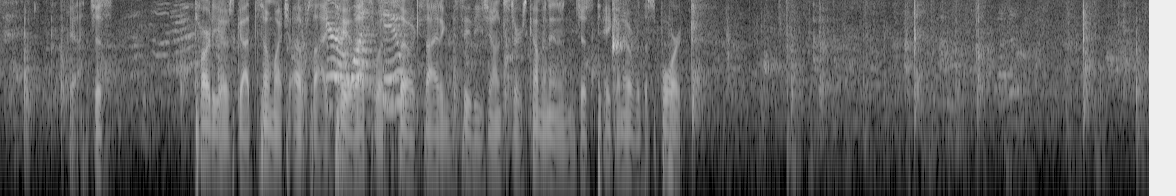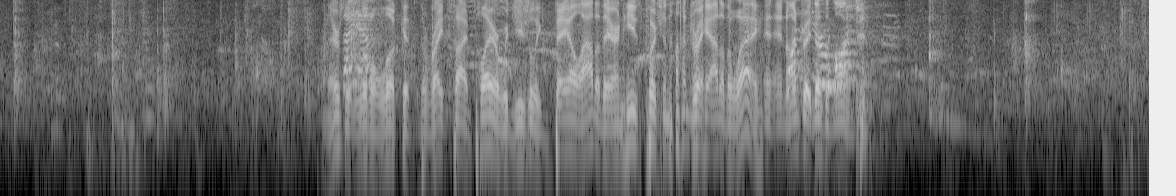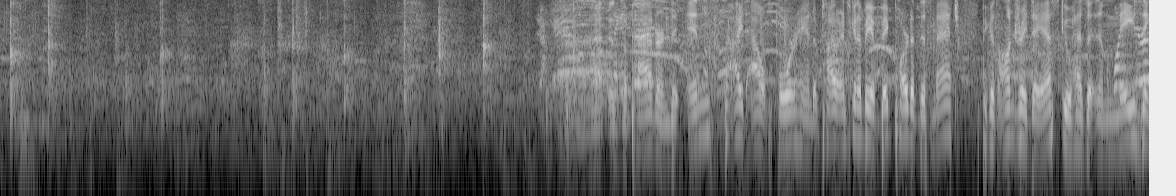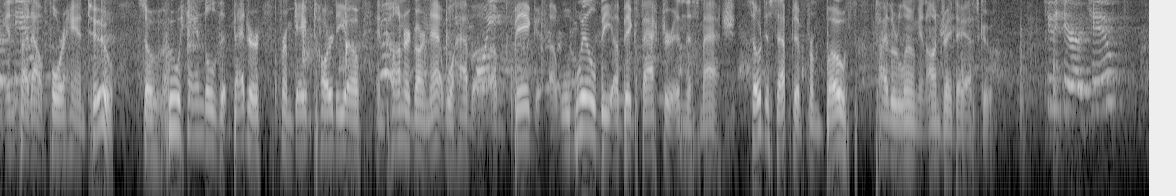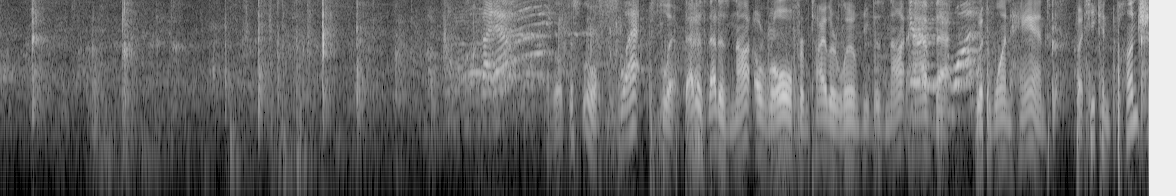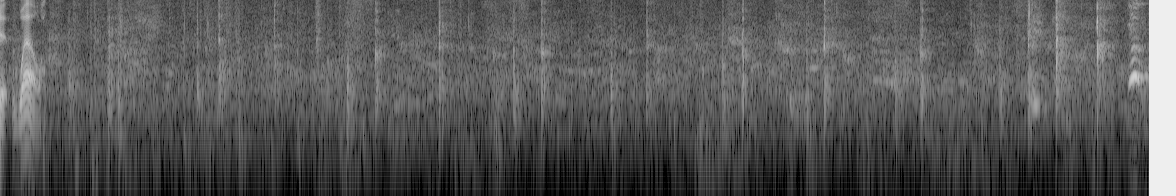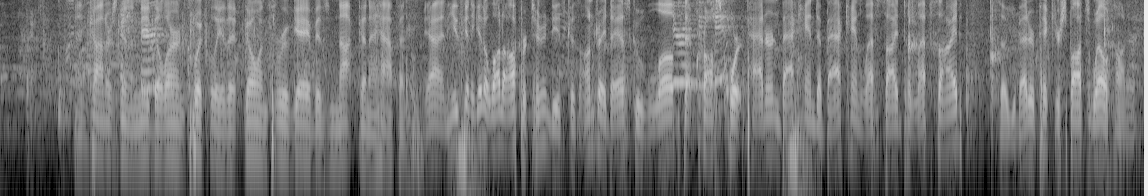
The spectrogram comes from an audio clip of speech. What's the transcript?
Yeah, just Tardio's got so much upside too. That's what's two. so exciting to see these youngsters coming in and just taking over the sport. There's a little look at the right side player would usually bail out of there, and he's pushing Andre out of the way. And, and Andre doesn't mind. That is the the inside-out forehand of Tyler. And it's going to be a big part of this match because Andre Daescu has an amazing inside-out forehand too. So who handles it better from Gabe Tardio and Connor Garnett will have a, a big, uh, will be a big factor in this match. So deceptive from both Tyler Loong and Andre Daescu. 202. Side out. A little- Just a little flat flip. That is that is not a roll from Tyler Loong. He does not have that with one hand, but he can punch it well. Connor's going to need to learn quickly that going through Gabe is not going to happen. Yeah, and he's going to get a lot of opportunities because Andre Daescu loves that cross-court pattern, backhand to backhand, left side to left side. So you better pick your spots well, Connor.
